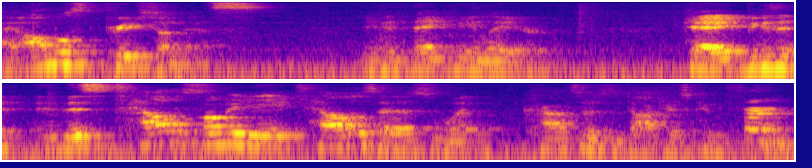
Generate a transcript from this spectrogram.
I almost preached on this. You can thank me later. Okay, because it, this tells, Psalm 88 tells us what counselors and doctors confirm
